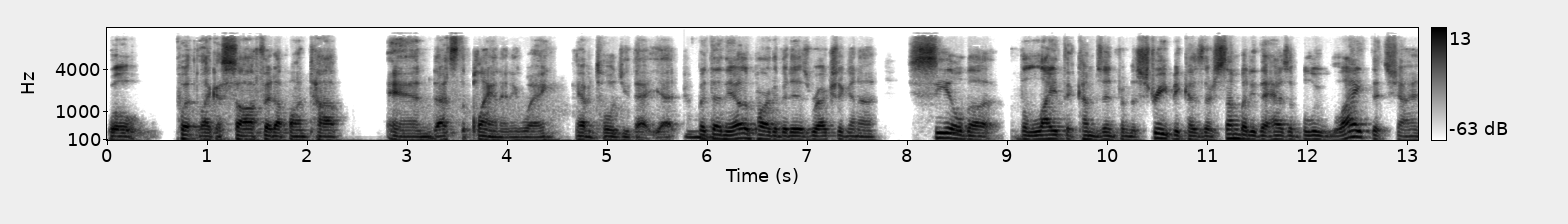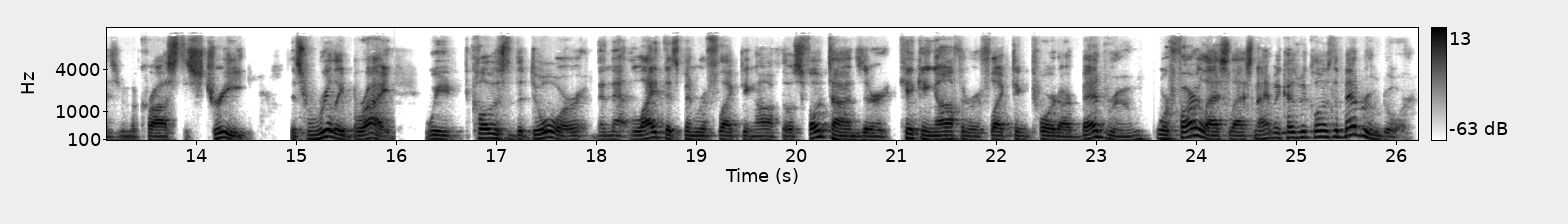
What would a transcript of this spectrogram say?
will put like a soffit up on top. And that's the plan anyway. I haven't told you that yet. But mm-hmm. then the other part of it is we're actually going to seal the the light that comes in from the street because there's somebody that has a blue light that shines from across the street that's really bright we closed the door and that light that's been reflecting off those photons that are kicking off and reflecting toward our bedroom were far less last night because we closed the bedroom door.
